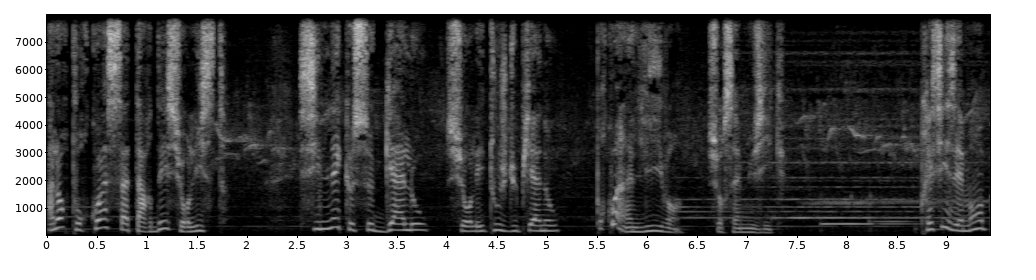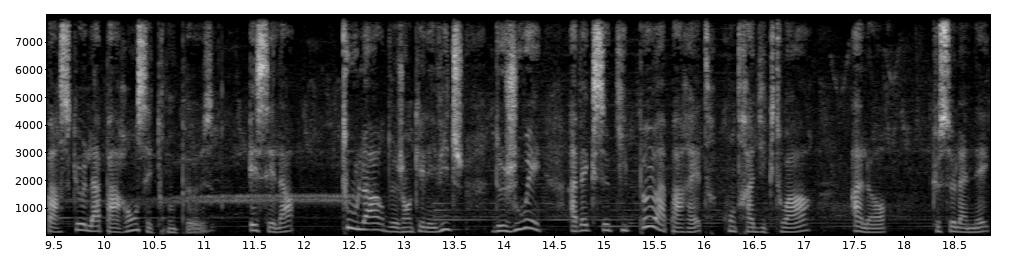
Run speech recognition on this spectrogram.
Alors pourquoi s'attarder sur Liszt? S'il n'est que ce galop sur les touches du piano, pourquoi un livre sur sa musique? Précisément parce que l'apparence est trompeuse. Et c'est là tout l'art de Jean Kelevitch de jouer avec ce qui peut apparaître contradictoire alors que cela n'est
